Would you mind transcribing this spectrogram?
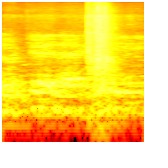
Salut at la.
